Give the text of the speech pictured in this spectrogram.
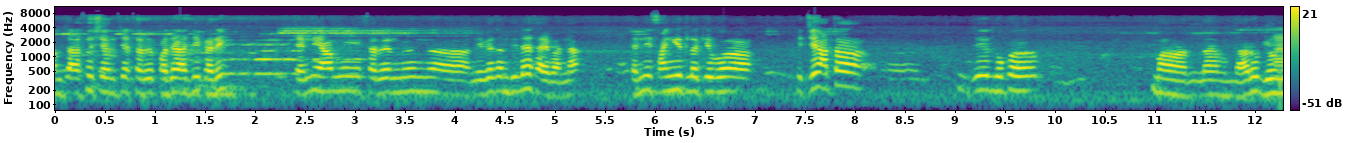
आमच्या असोसिएशनचे सर्व पदाधिकारी त्यांनी आम्ही सर्व मिळून निवेदन दिलं साहेबांना. त्यांनी सांगितलं की बुवा की जे आता जे लोक दारू घेऊन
